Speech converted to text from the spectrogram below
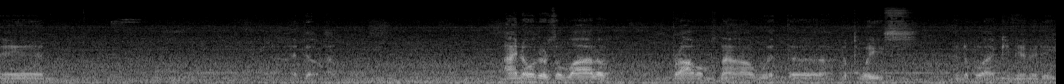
and I don't know. I know there's a lot of problems now with uh, the police in the black community,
